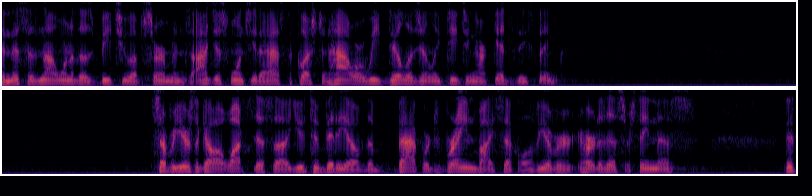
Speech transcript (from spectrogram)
And this is not one of those beat you up sermons. I just want you to ask the question how are we diligently teaching our kids these things? Several years ago, I watched this uh, YouTube video of the backwards brain bicycle. Have you ever heard of this or seen this? This,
